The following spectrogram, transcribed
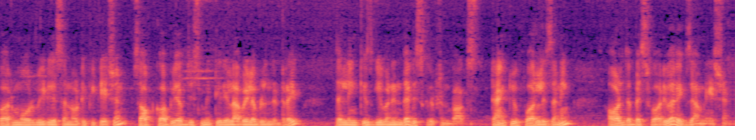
for more videos and notification. Soft copy of this material available in the drive. The link is given in the description box. Thank you for listening. All the best for your examination.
